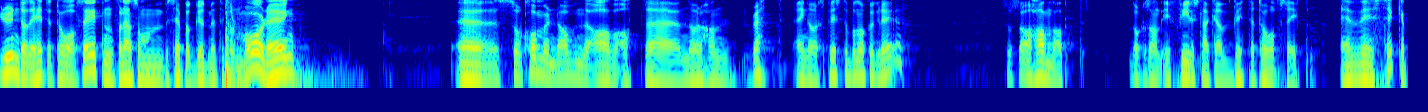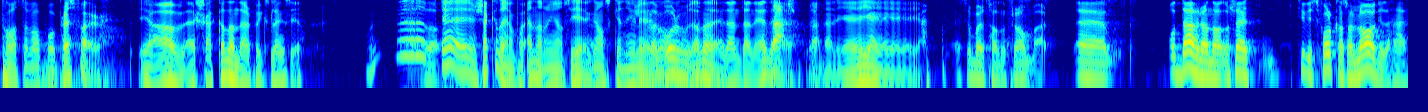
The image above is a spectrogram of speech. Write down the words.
Grunnen til at det heter Toe of Satan, for den som ser på Good Mythical Morning, eh, så kommer navnet av at eh, når han Rett en gang spiste på noe greier, så sa han at noe sånn It feels like a toe of Satan. Er vi sikre på at det var på Pressfire? Ja, jeg sjekka den der for ikke så lenge siden. Eh, Jeg sjekka den på en eller annen side ganske nylig. Den, går, den, er- den, den er Der. der. der, der. Ja, ja, ja, ja, ja. Jeg skal bare ta den fram her. Eh, og der har han da, og så er det tydeligvis folkene som lager den her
